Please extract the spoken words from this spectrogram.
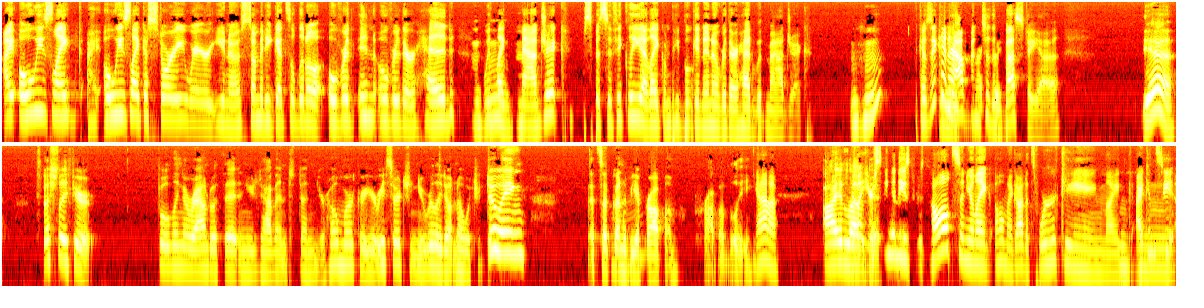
I always like, I always like a story where you know somebody gets a little over in over their head with Mhm. like magic. Specifically, I like when people get in over their head with magic Mm-hmm. because it can Yeah, happen to the best of you. Yeah, especially if you're fooling around with it and you haven't done your homework or your research and you really don't know what you're doing. That's going to be a problem, probably. Mm-hmm. Yeah. I love but you're it. seeing these results and you're like, oh my god, it's working. Like I can see, Mhm.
